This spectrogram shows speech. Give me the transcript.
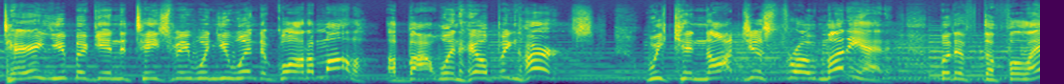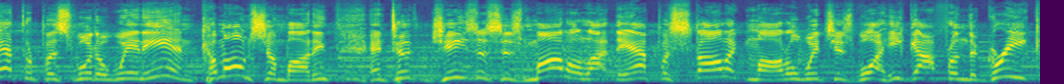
Terry, you began to teach me when you went to Guatemala about when helping hurts. We cannot just throw money at it. But if the philanthropist would have went in, come on somebody, and took Jesus's model like the apostolic model, which is what he got from the Greek,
